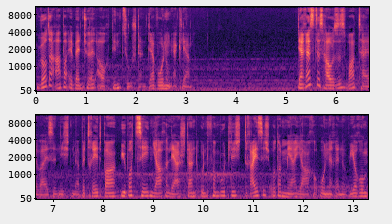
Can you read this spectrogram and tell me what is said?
würde aber eventuell auch den Zustand der Wohnung erklären. Der Rest des Hauses war teilweise nicht mehr betretbar, über 10 Jahre Leerstand und vermutlich 30 oder mehr Jahre ohne Renovierung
